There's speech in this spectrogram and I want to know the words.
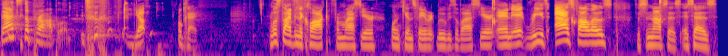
that's the problem yep. Okay. Let's dive into Clock from last year, one of Ken's favorite movies of last year. And it reads as follows the synopsis. It says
